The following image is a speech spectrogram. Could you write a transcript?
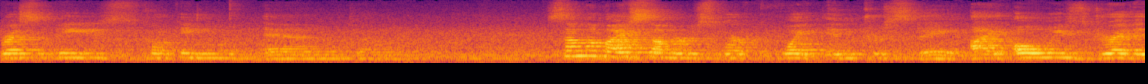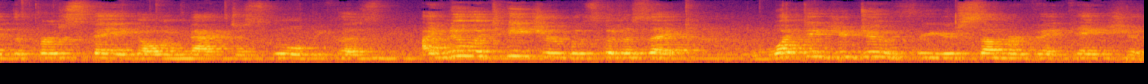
recipes, cooking, and um, some of my summers were quite interesting. I always dreaded the first day going back to school because I knew a teacher was going to say, what did you do for your summer vacation?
